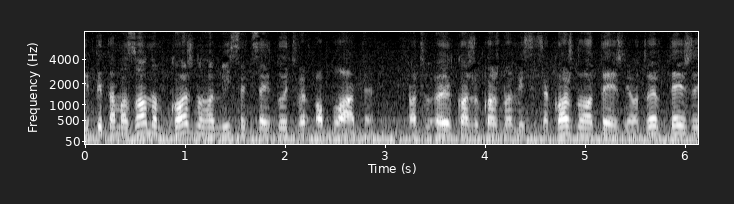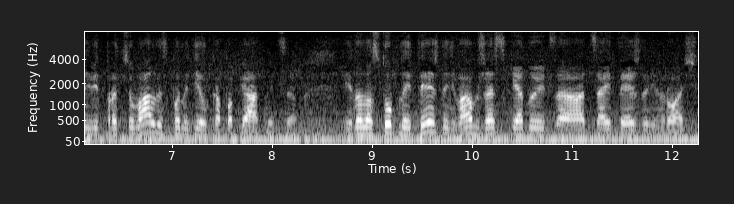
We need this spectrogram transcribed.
І під Амазоном кожного місяця йдуть оплати. От е, кажу кожного місяця, кожного тижня. От ви в тиждень відпрацювали з понеділка по п'ятницю, і на наступний тиждень вам вже скидують за цей тиждень гроші.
